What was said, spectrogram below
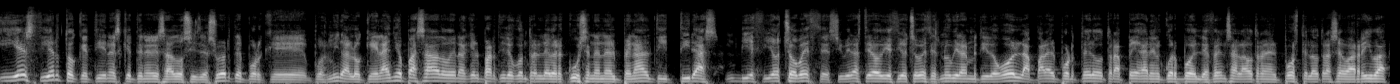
Y es cierto que tienes que tener esa dosis de suerte porque, pues mira, lo que el año pasado en aquel partido contra el Leverkusen en el penalti tiras 18 veces, si hubieras tirado 18 veces no hubieras metido gol, la para el portero, otra pega en el cuerpo del defensa, la otra en el poste, la otra se va arriba,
